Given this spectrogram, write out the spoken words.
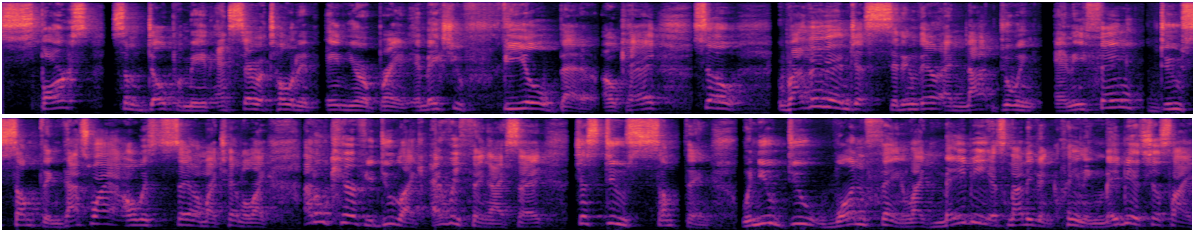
sparks some dopamine and serotonin in your brain. It makes you feel better, okay? So rather than just sitting there and not doing anything, do something. That's why I always say on my channel, like, I don't care if you do like everything I say, just do something. When you do one thing, like maybe it's not even cleaning, maybe it's just like,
